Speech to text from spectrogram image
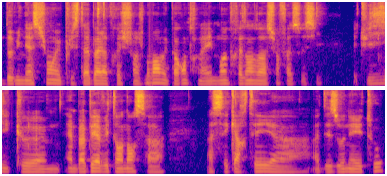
domination et plus de balle après le changement, mais par contre, on avait moins de présence dans la surface aussi. Et tu dis que euh, Mbappé avait tendance à, s'écarter, à, à dézoner et tout.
